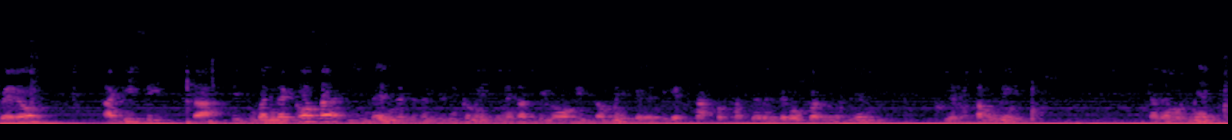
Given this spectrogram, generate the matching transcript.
Pero aquí sí, sea, si tú vendes cosas y vendes 75.000, tienes activos 200.000, quiere decir que estás constantemente comprando y eso está muy bien que haya movimiento.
